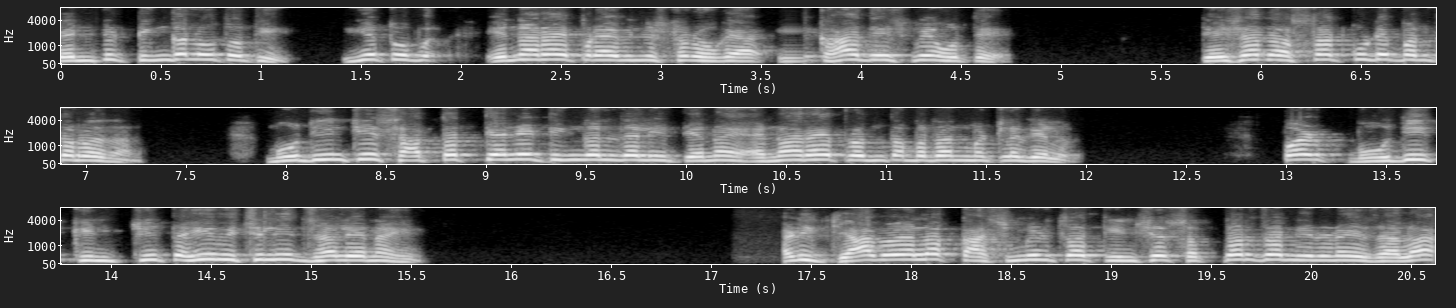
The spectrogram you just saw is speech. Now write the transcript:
त्यांची टिंगल होत होती. ये तो एनआरआय प्राईम मिनिस्टर हो गया ये कहा देश में होते. देशात असतात कुठे पंतप्रधान? मोदींची सातत्याने टिंगल झाली त्यांना एनआरआय पंतप्रधान म्हटलं गेलं. पण मोदी किंचितही विचलित झाले नाही आणि ज्या वेळेला काश्मीरचा तीनशे सत्तरचा निर्णय झाला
